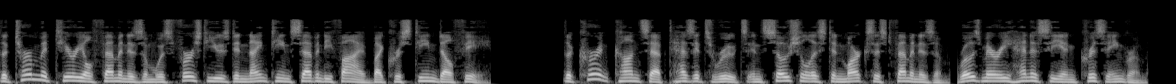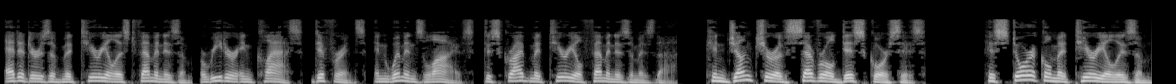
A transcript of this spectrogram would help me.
The term material feminism was first used in 1975 by Christine Delphy. The current concept has its roots in socialist and Marxist feminism. Rosemary Hennessy and Chrys Ingraham, editors of Materialist Feminism, A Reader in Class, Difference, and Women's Lives, describe material feminism as the conjuncture of several discourses historical materialism,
